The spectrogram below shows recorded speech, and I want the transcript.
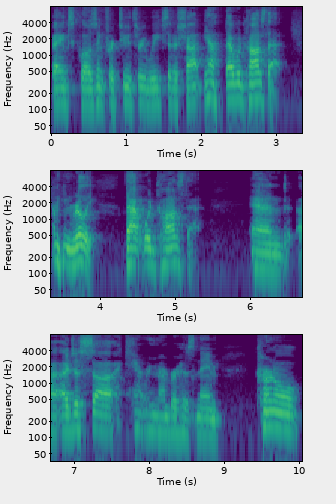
banks closing for two, three weeks at a shot, yeah, that would cause that. I mean, really, that would cause that. And I just saw, I can't remember his name, Colonel,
